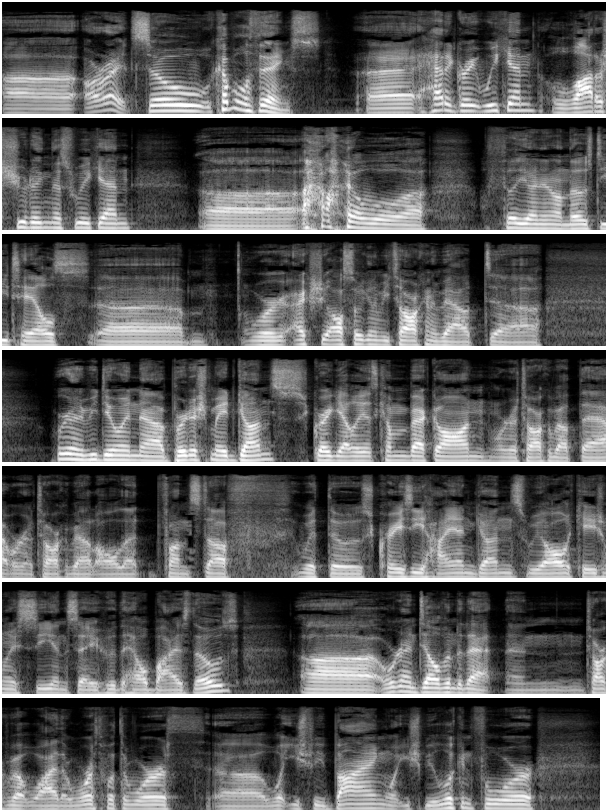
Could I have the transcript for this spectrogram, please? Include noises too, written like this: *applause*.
Uh, all right, so a couple of things. Uh, had a great weekend, a lot of shooting this weekend. Uh, *laughs* I will uh, fill you in on those details. Um, we're actually also going to be talking about. Uh, we're going to be doing uh, British made guns. Gregg Elliot's coming back on. We're going to talk about that. We're going to talk about all that fun stuff with those crazy high end guns we all occasionally see and say, who the hell buys those? Uh, we're going to delve into that and talk about why they're worth what they're worth, uh, what you should be buying, what you should be looking for,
